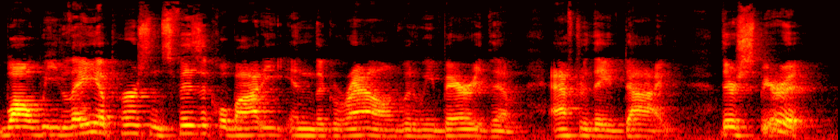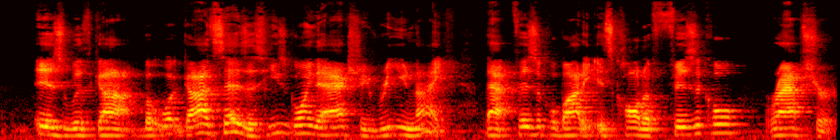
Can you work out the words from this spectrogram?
while we lay a person's physical body in the ground when we bury them after they've died, their spirit is with God. But what God says is He's going to actually reunite that physical body. It's called a physical rapture.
